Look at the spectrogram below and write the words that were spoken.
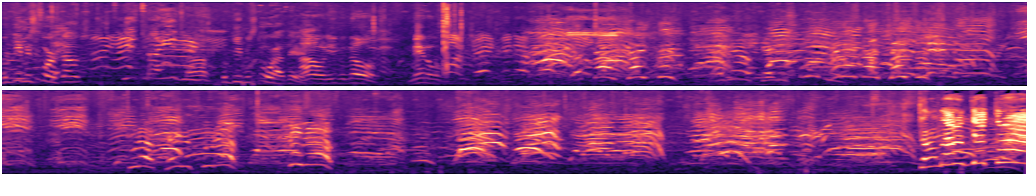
Who give me score, coach? Uh, Who give me score out there? I don't even know. Mental. Let's go, Jason! Right now, Kaden. Get in there, Jason! Scoot up, Kaden, scoot up! Scoot up! Don't let him get through.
